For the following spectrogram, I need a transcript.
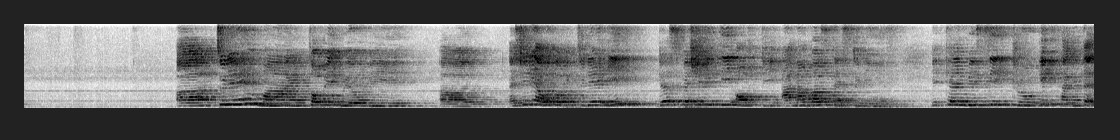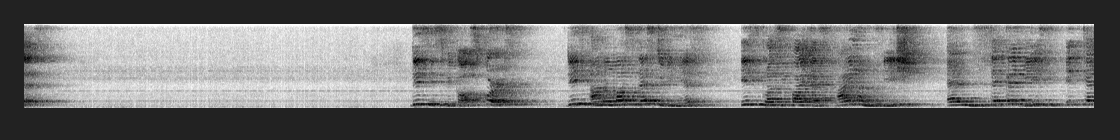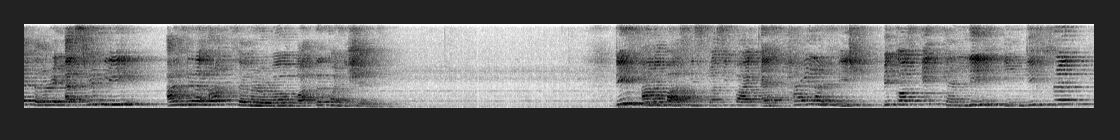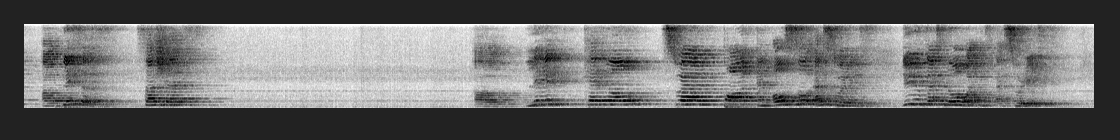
Uh, today, my topic will be uh, Actually, our topic today is the speciality of the Anabas testudineus. It can be seen through its habitat. This is because first, this Anabas testudineus is classified as highland fish and second is it can tolerate extremely under unfavorable water conditions. This anabas is classified as highland fish because it can live in different uh, places such as uh, lake, canal, swamp, pond and also estuaries. Do you guys know what is estuaries?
